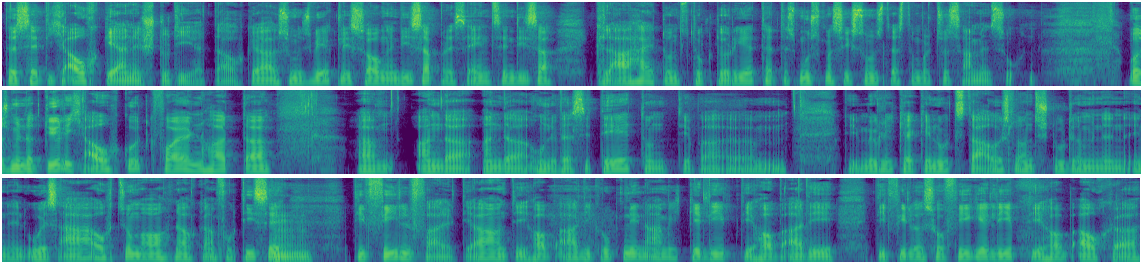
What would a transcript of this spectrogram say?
das hätte ich auch gerne studiert. Auch, gell. Also muss wirklich sagen, in dieser Präsenz, in dieser Klarheit und Strukturiertheit, das muss man sich sonst erst einmal zusammensuchen. Was mir natürlich auch gut gefallen hat, äh, ähm, an, der, an der Universität und die, ähm, die Möglichkeit genutzt, ein Auslandsstudium in den, in den USA auch zu machen, auch einfach diese, mhm. die Vielfalt, ja, und ich habe auch die Gruppendynamik geliebt, ich habe auch die, die Philosophie geliebt, ich habe auch äh,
